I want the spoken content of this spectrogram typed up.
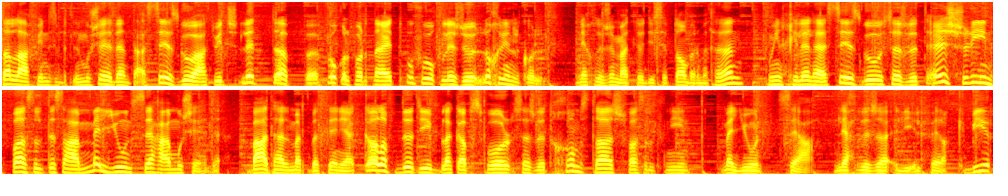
طلع في نسبة المشاهدة نتاع CS:GO على Twitch لل top فوق ال Fortnite وفوق les jeux الأخرين الكل. ناخذ جمعة 30 سبتمبر مثلا وين خلالها سيس جو سجلت 20.9 مليون ساعة مشاهدة. بعدها المرتبة الثانية Call of Duty Black Ops 4 سجلت 15.2 مليون ساعة. نلاحظ déjà اللي الفارق كبير.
